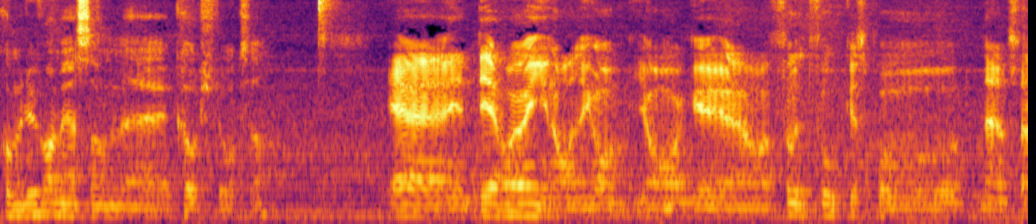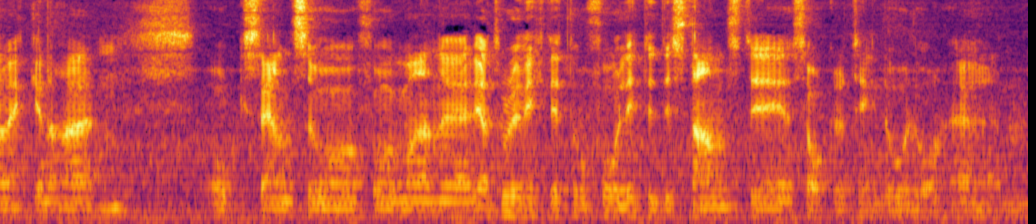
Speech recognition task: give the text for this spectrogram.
Kommer du vara med som eh, coach då också? Eh, det har jag ingen aning om. Jag eh, har fullt fokus på närmsta veckorna här. Mm. Och sen så får man, eh, jag tror det är viktigt att få lite distans till saker och ting då och då. Ehm,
